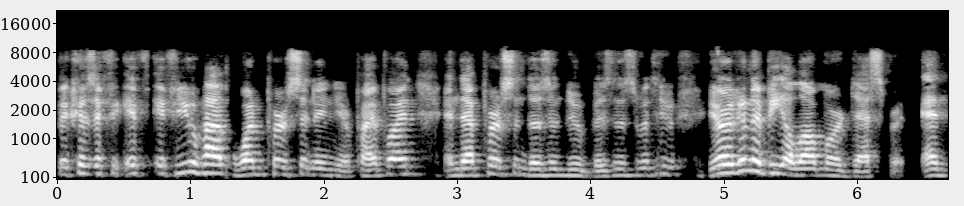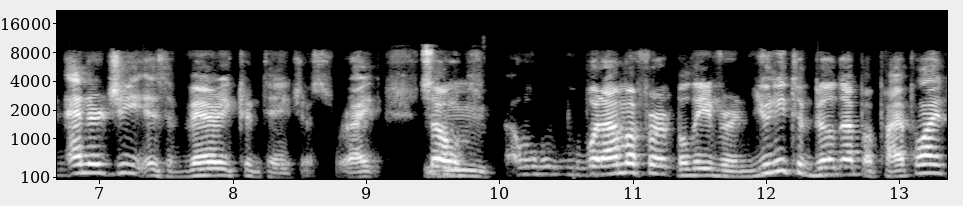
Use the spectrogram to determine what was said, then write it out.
Because if if if you have one person in your pipeline and that person doesn't do business with you, you're going to be a lot more desperate. And energy is very contagious, right? So, mm. what I'm a firm believer in, you need to build up a pipeline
